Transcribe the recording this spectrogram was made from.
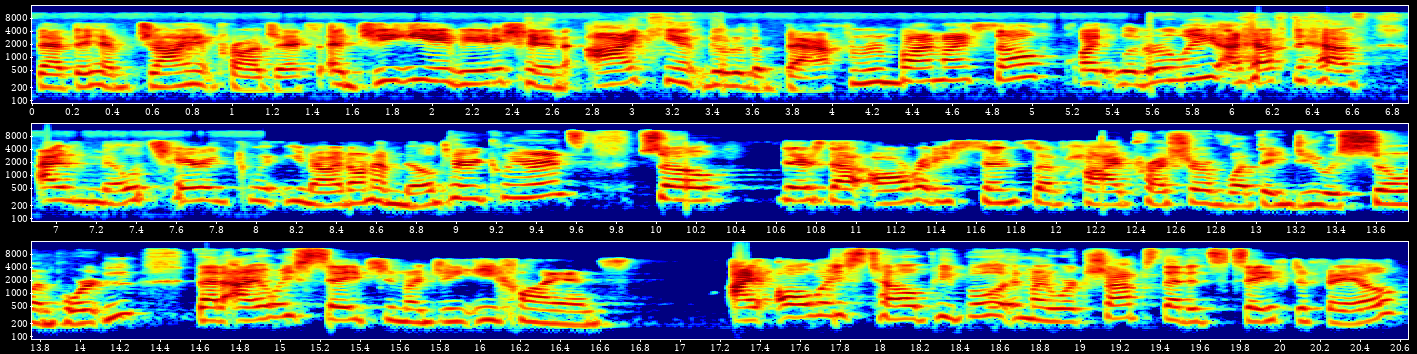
that they have giant projects. At GE Aviation, I can't go to the bathroom by myself, quite literally. I have to have, I have military, you know, I don't have military clearance. So there's that already sense of high pressure of what they do is so important that I always say to my GE clients, I always tell people in my workshops that it's safe to fail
